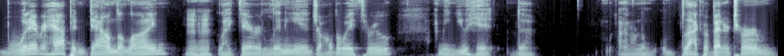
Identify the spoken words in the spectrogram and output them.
whatever happened down the line hmm like their lineage all the way through i mean you hit the i don't know lack of a better term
